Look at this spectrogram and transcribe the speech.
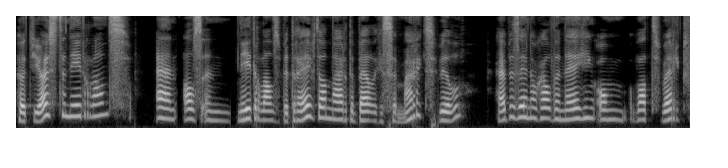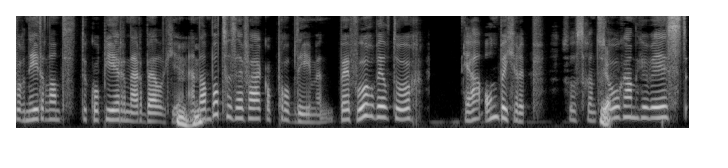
het juiste Nederlands. En als een Nederlands bedrijf dan naar de Belgische markt wil, hebben zij nogal de neiging om wat werkt voor Nederland te kopiëren naar België. Mhm. En dan botsen zij vaak op problemen. Bijvoorbeeld door ja, onbegrip. Zo is er een Ja. slogan geweest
